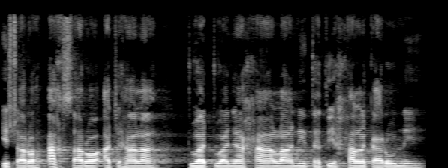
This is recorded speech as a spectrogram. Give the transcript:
isyarah. Akhsara ajhala dua-duanya halani dadi hal karuni.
